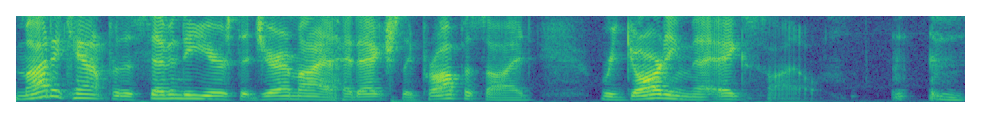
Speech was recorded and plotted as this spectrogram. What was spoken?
might account for the 70 years that Jeremiah had actually prophesied regarding the exile. the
